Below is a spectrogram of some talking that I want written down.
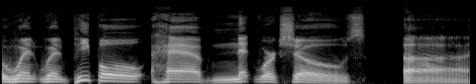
when when people have network shows, uh,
